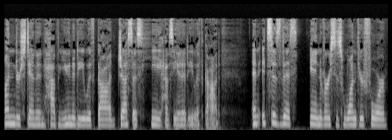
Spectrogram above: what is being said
understand and have unity with God just as he has unity with God. And it says this in verses 1 through 4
